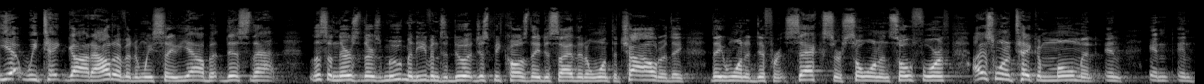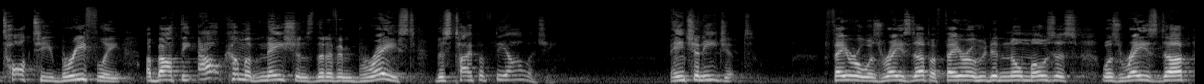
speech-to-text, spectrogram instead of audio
yet we take God out of it and we say, yeah, but this, that. Listen, there's, there's movement even to do it just because they decide they don't want the child or they, they want a different sex or so on and so forth. I just want to take a moment and, and, and talk to you briefly about the outcome of nations that have embraced this type of theology. Ancient Egypt. Pharaoh was raised up. A Pharaoh who didn't know Moses was raised up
